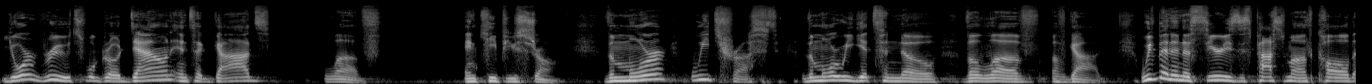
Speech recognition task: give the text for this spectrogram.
your roots will grow down into God's love and keep you strong. The more we trust, the more we get to know the love of God. We've been in a series this past month called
